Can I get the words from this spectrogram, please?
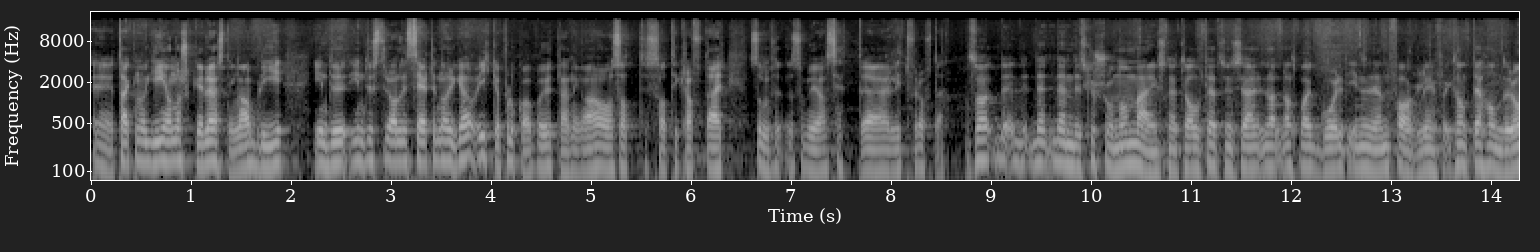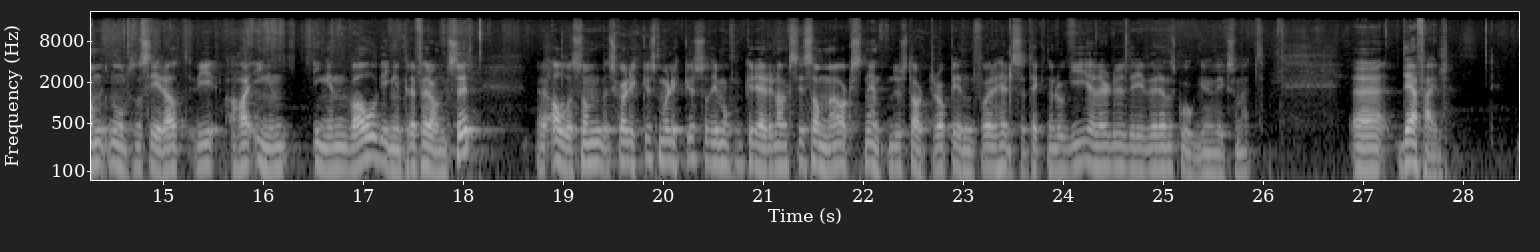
eh, teknologi og norske løsninger blir industrialisert i Norge og ikke plukka opp utlendinger og satt, satt, i kraft der, som, som vi har sett uh, litt for ofte. Så den, diskusjonen om næringsnøytralitet synes jeg, la, la, oss bare gå litt inn i den faglig. For, det handler om noen som sier at vi har ingen, ingen valg, ingen preferanser. Uh, alle som skal lykkes, må lykkes, og de må konkurrere langs de samme aksene, enten du starter opp innenfor helseteknologi eller du driver en skogvirksomhet. Uh, det er feil.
